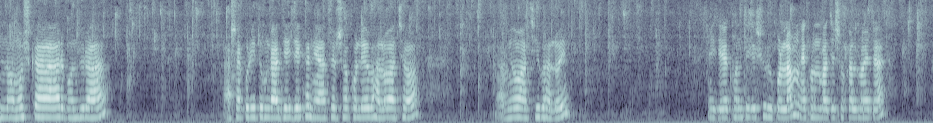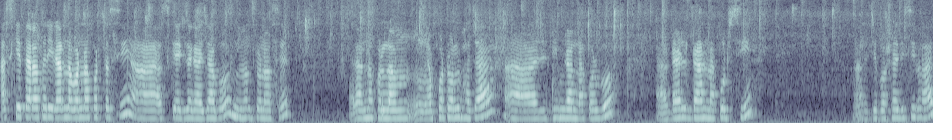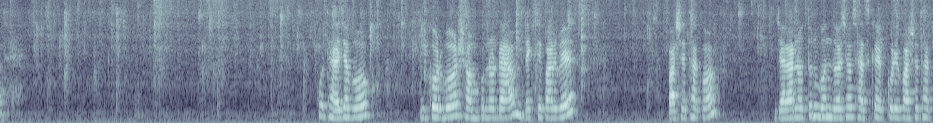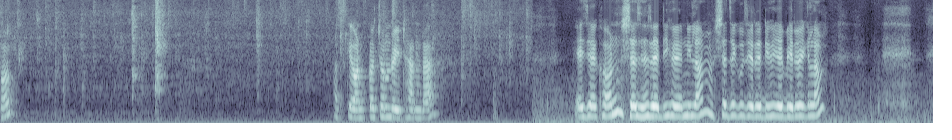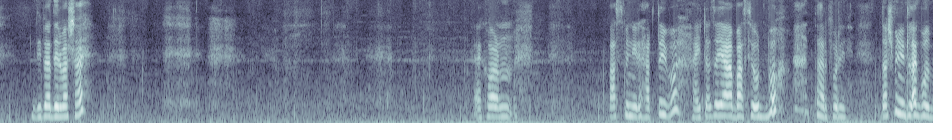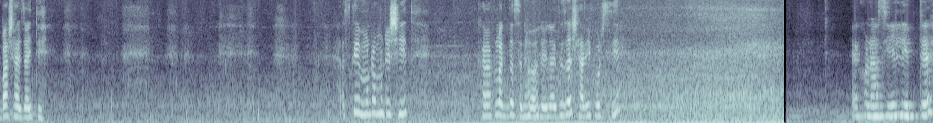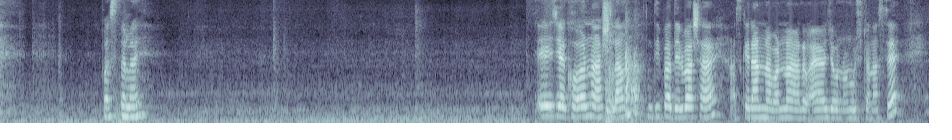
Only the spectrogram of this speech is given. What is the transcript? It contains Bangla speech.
নমস্কার, বন্ধুরা। আশা করি তোমরা যে যেখানে আছো সকলে ভালো আছো। আমিও আছি ভালোই। এই যে এখন থেকে শুরু করলাম। এখন বাজে সকাল নয়টা। আজকে তাড়াতাড়ি রান্না বান্না করতেছি। আজকে এক জায়গায় যাব, নিমন্ত্রণ আছে। রান্না করলাম পটল ভাজা আর ডিম রান্না করব। আর ডাল রান্না করছি। আর যে বসাই দিছি ভাত। কোথায় যাব? কি করব? সম্পূর্ণটা দেখতে পারবে? পাশে থাকো। যারা নতুন বন্ধু আছো সাবস্ক্রাইব করে পাশে থাকো। আজকে প্রচণ্ডই ঠান্ডা। এই যে এখন সেজে রেডি হয়ে নিলাম সেজে গুজে রেডি হয়ে বের হয়ে গেলাম। দীপাদের বাসায়। এখন পাঁচ মিনিট হাঁটতেইব, হাইটা যাইয়া বাসে উঠবো, তারপরে দশ মিনিট লাগবো বাসায় যাইতে। আজকে মোটামুটি শীত, খারাপ লাগতেছে না, ভালোই লাগতেছে, শাড়ি পরছি। এখন আছি লিফটে, পাঁচতলায়। এই যে এখন আসলাম দীপাদের বাসায়। আজকে রান্না বান্নার আয়োজন অনুষ্ঠান আছে।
